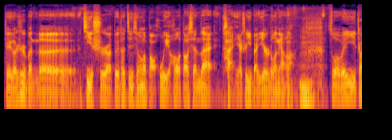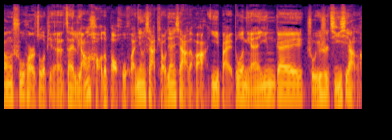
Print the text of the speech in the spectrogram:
这个日本的技师啊，对它进行了保护以后，到现在看也是一百一十多年了。嗯，作为一张书画作品，在良好的保护环境下、条件下的话，一百多年应该属于是极限了。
